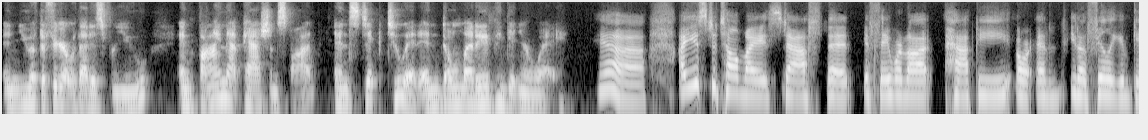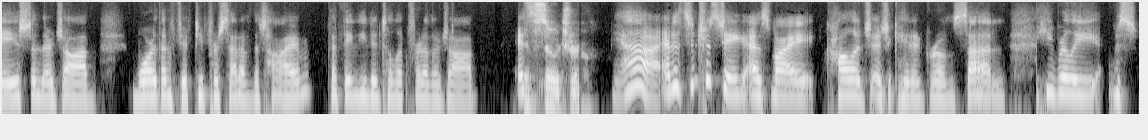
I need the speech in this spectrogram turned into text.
and you have to figure out what that is for you and find that passion spot and stick to it and don't let anything get in your way. Yeah. I used to tell my staff that if they were not happy or and you know feeling engaged in their job more than 50% of the time that they needed to look for another job it's, it's, so true. Yeah. And it's interesting as my college educated grown son, he really was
